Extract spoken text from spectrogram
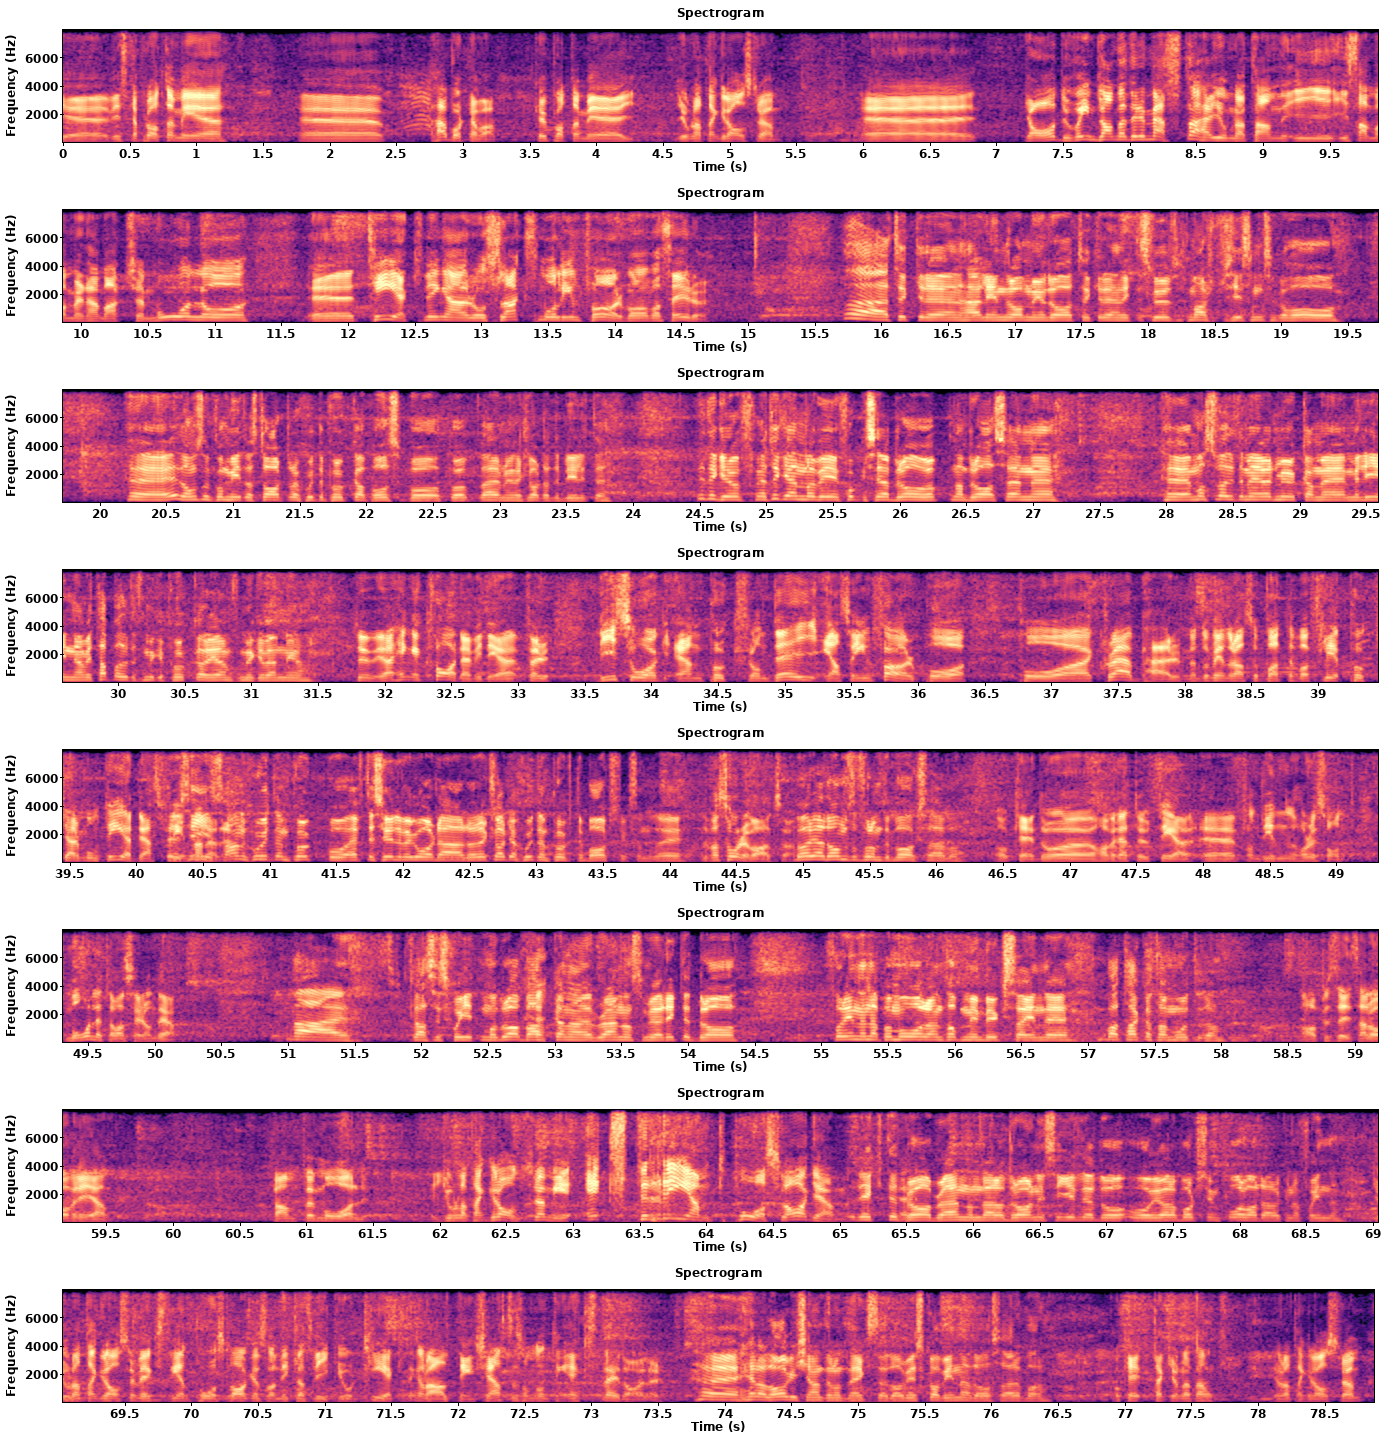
och eh, vi ska prata med, eh, här borta va, ska vi prata med Jonathan Granström. Eh, ja, du var inblandad i det mesta här Jonathan i, i samband med den här matchen. Mål och eh, tekningar och slagsmål inför, vad, vad säger du? Ja, jag tycker det är en härlig inramning idag. Jag tycker det är en riktig slutmatch precis som det ska vara. Och, eh, de som kommer hit och startar och skjuter puckar på oss på, på uppvärmningen, det är klart att det blir lite, lite gruff. Men jag tycker ändå att vi fokuserar bra och öppnar bra. Sen eh måste vara lite mer ödmjuka med, med linjen. Vi tappar lite för mycket puckar och ger dem för mycket vändningar. Du, jag hänger kvar där vid det, för vi såg en puck från dig, alltså inför, på på Crab här, men då menar du alltså på att det var fler puckar mot er dessförinnan? Precis, eller? han skjuter en puck på, efter Sylvegård där och det är klart jag skjuter en puck tillbaks. Liksom. Det, det var så det var alltså? Börjar de så får de tillbaks här bara. Okej, okay, då har vi rätt ut det eh, från din horisont. Målet då, vad säger du om det? Nej, klassisk skit. Mår bra backarna, Brandon som gör riktigt bra. Får in den där på mål och den tar på min byxa in. Det är bara tacka och ta emot idag. Ja, precis. Här har vi det igen. Framför mål. Jonathan Granström är extremt påslagen. Riktigt bra Brandon där och dra den i sidled och, och göra bort sin forward där och kunna få in den. Jonathan Granström är extremt påslagen som Niklas Wik gjort. Tekningar och allting. Känns det som någonting extra idag eller? Eh, hela laget känner inte något extra idag. Vi ska vinna idag, så är det bara. Okej, okay, tack Jonathan. Tack. Jonathan Granström.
